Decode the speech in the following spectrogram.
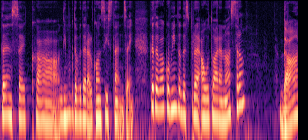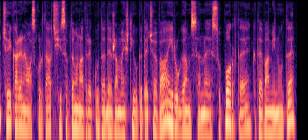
dense ca, din punct de vedere al consistenței. Câteva cuvinte despre autoarea noastră? Da, cei care ne-au ascultat și săptămâna trecută deja mai știu câte ceva, îi rugăm să ne suporte câteva minute.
